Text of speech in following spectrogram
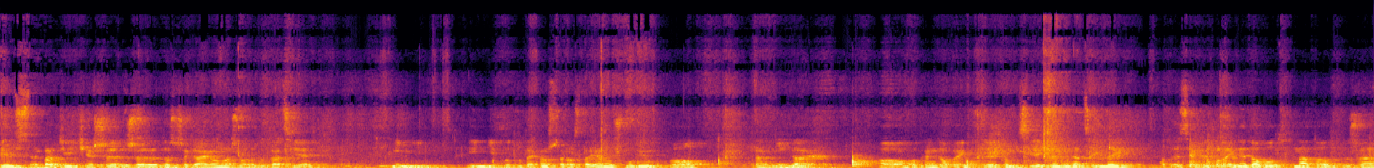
więc tym bardziej cieszy, że dostrzegają naszą edukację inni, inni, bo tutaj Pan Starosta Janusz mówił o rankingach, o okręgowej e, komisji egzaminacyjnej, a to jest jakby kolejny dowód na to, że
